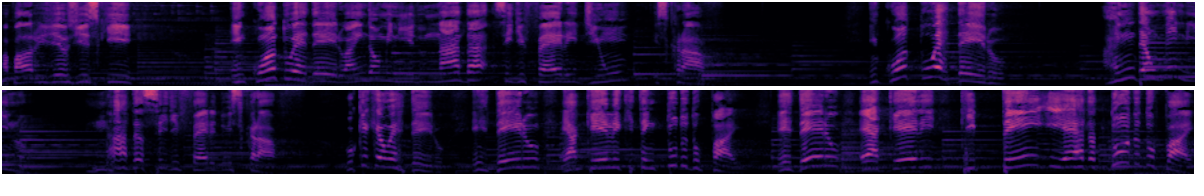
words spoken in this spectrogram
A palavra de Deus diz que enquanto o herdeiro ainda é um menino, nada se difere de um escravo. Enquanto o herdeiro ainda é um menino, nada se difere do escravo. O que é o herdeiro? Herdeiro é aquele que tem tudo do pai. Herdeiro é aquele que tem e herda tudo do pai.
